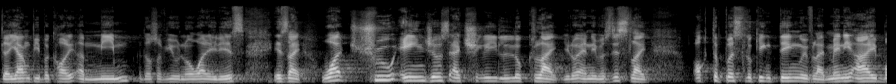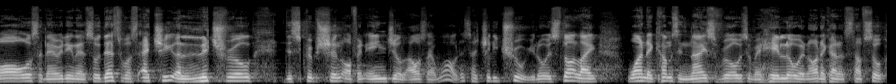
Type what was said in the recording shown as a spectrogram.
the young people call it a meme. Those of you know what it is, it's like what true angels actually look like, you know. And it was this like octopus looking thing with like many eyeballs and everything. Like that. So that was actually a literal description of an angel. I was like, wow, that's actually true. You know, it's not like one that comes in nice robes with a halo and all that kind of stuff. So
